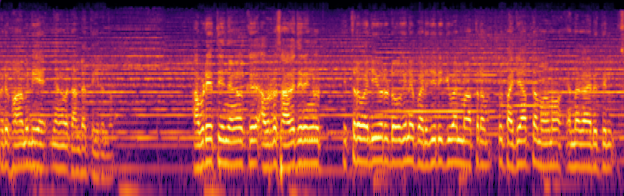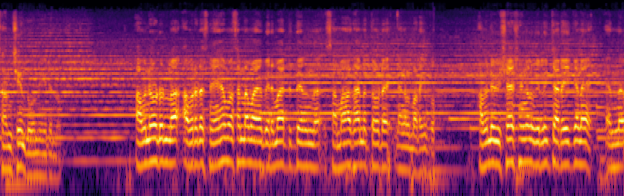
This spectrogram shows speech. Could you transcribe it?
ഒരു ഫാമിലിയെ ഞങ്ങൾ കണ്ടെത്തിയിരുന്നു. അവിടെ എത്തി ഞങ്ങൾക്ക് അവരുടെ സാഹചര്യങ്ങൾ ഇത്ര വലിയൊരു ഡോഗിനെ പരിചരിക്കുവാൻ മാത്രം പര്യാപ്തമാണോ എന്ന കാര്യത്തിൽ സംശയം തോന്നിയിരുന്നു. അവനോടുള്ള അവരുടെ സ്നേഹമസണ്ണമായ പെരുമാറ്റത്തിൽ നിന്ന് സമാധാനത്തോടെ ഞങ്ങൾ മടങ്ങിപ്പോകും അവന്റെ വിശേഷങ്ങൾ വിളിച്ചറിയിക്കണേ എന്ന്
